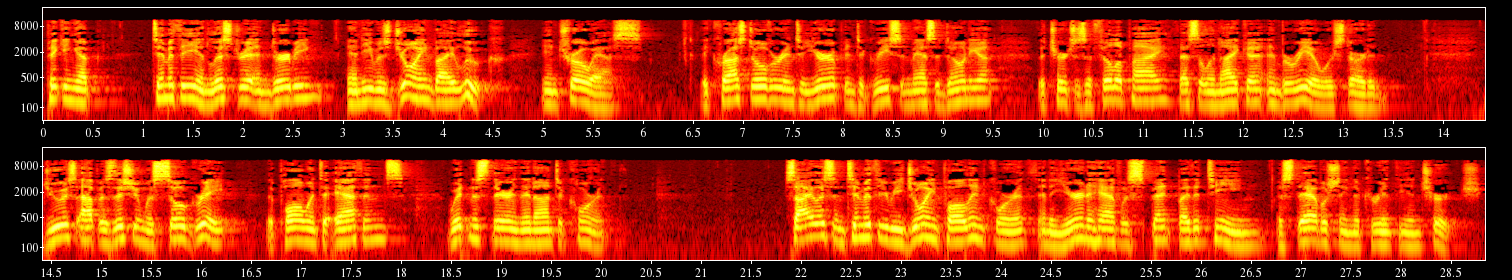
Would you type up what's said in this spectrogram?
picking up Timothy in Lystra and Derbe, and he was joined by Luke in Troas. They crossed over into Europe, into Greece and Macedonia. The churches of Philippi, Thessalonica, and Berea were started. Jewish opposition was so great that Paul went to Athens, witnessed there, and then on to Corinth. Silas and Timothy rejoined Paul in Corinth, and a year and a half was spent by the team establishing the Corinthian church.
